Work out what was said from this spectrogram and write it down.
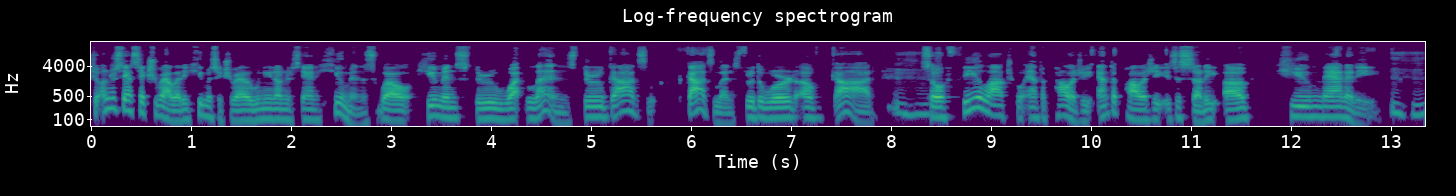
to understand sexuality, human sexuality, we need to understand humans. Well, humans through what lens? Through God's God's lens, through the word of God. Mm-hmm. So theological anthropology, anthropology is a study of humanity. Mm-hmm.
